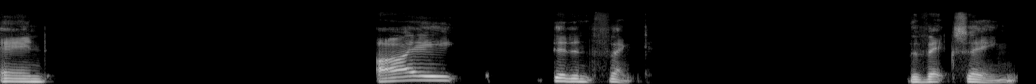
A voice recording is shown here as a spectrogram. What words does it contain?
And I didn't think the vaccine,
